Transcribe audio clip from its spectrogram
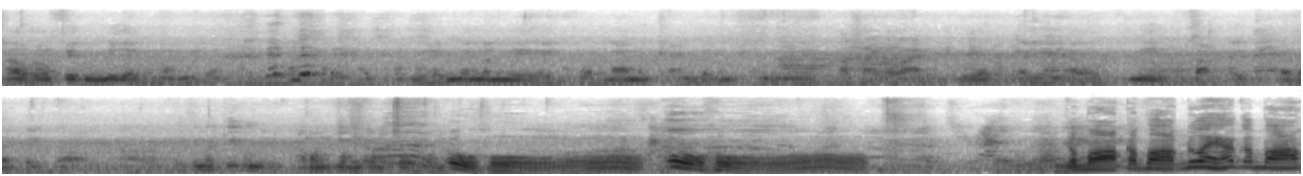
เช่าเครื่องฟิตมันไม่เย็นขนาดนี้หรอกมึงเห็นมันมันมีไอ้ขวดน้ำมันแข็งเป็นน้ำแข็งอยู่เอาใส่เข้าไปเรียกไอ้เอามีดสับไอ้พลาสติกออกไอ้ที่เมื่อกี้มันเอาปมางปกินงใช่ปไหมงโอ้โห โอ้โหกระบอกกระบอกด้วยครับกระบอก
